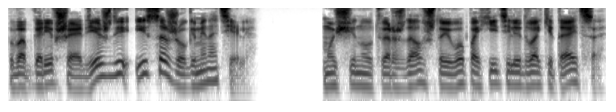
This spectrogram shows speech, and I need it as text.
в обгоревшей одежде и с ожогами на теле. Мужчина утверждал, что его похитили два китайца,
